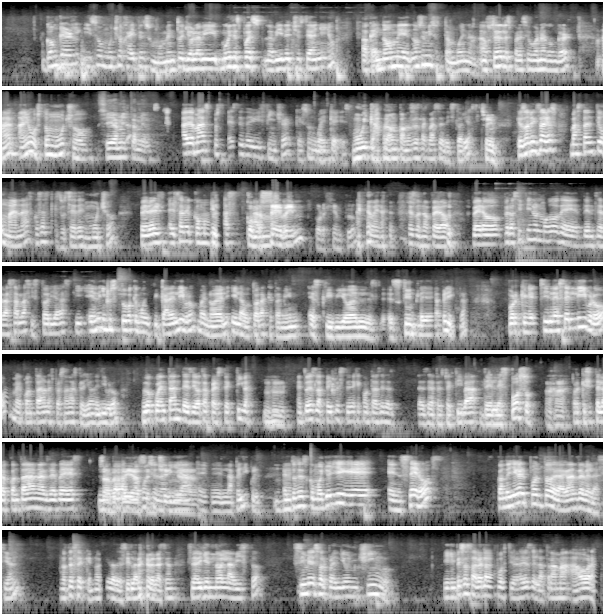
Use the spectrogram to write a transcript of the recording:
Gone Girl hizo mucho hype en su momento. Yo la vi muy después, la vi de hecho este año. Ok. No, me, no se me hizo tan buena. ¿A ustedes les parece buena Gone Girl? A, a mí me gustó mucho. Sí, a mí también. Además, pues este David Fincher, que es un güey que es muy cabrón cuando hace esta clase de historias. Sí. que son historias bastante humanas, cosas que suceden mucho, pero él, él sabe cómo irlas Como armando. Seven, por ejemplo. bueno, eso no, pero, pero, pero sí tiene un modo de, de entrelazar las historias y él incluso tuvo que modificar el libro, bueno, él y la autora que también escribió el, el screenplay de la película, porque si lees el libro, me contaron las personas que leyeron el libro, lo cuentan desde otra perspectiva. Entonces la película se tiene que contar desde, desde la perspectiva del esposo. Ajá. Porque si te lo contaran al revés, no, funcionaría en, en la película. Entonces, como yo llegué en ceros, cuando llega el punto de la gran revelación, nótese que no quiero decir la revelación si alguien no la ha visto, sí me sorprendió un chingo. Y empiezas a ver las posibilidades de la trama ahora.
